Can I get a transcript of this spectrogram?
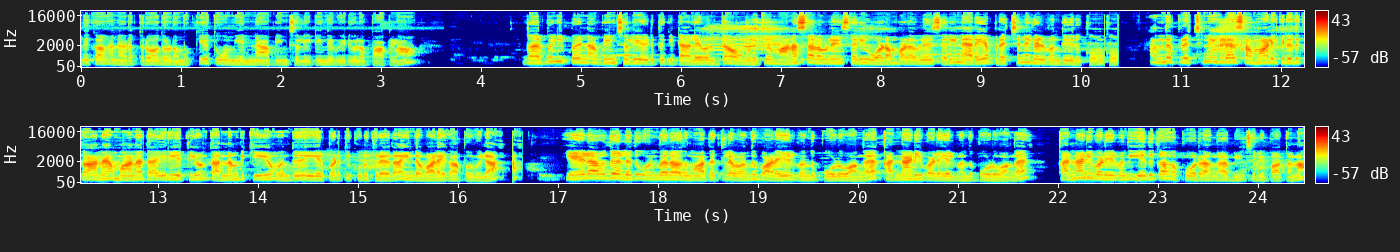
எதுக்காக நடத்துகிறோம் அதோட முக்கியத்துவம் என்ன அப்படின்னு சொல்லிட்டு இந்த வீடியோவில் பார்க்கலாம். கர்ப்பிணி பெண் அப்படின்னு சொல்லி எடுத்துக்கிட்டாலே வந்துட்டு அவங்களுக்கு மனசளவுலேயும் சரி உடம்பளவுலேயும் சரி நிறைய பிரச்சனைகள் வந்து இருக்கும். அந்த பிரச்சனைகளை சமாளிக்கிறதுக்கான மன தைரியத்தையும் தன்னம்பிக்கையும் வந்து ஏற்படுத்தி கொடுக்கறது தான் இந்த வளைகாப்பு விழா. ஏழாவது அல்லது ஒன்பதாவது மாதத்தில் வந்து வளையல் வந்து போடுவாங்க. கண்ணாடி வளையல் வந்து போடுவாங்க. கண்ணாடி வளையல் வந்து எதுக்காக போடுறாங்க அப்படின்னு சொல்லி பார்த்தோன்னா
